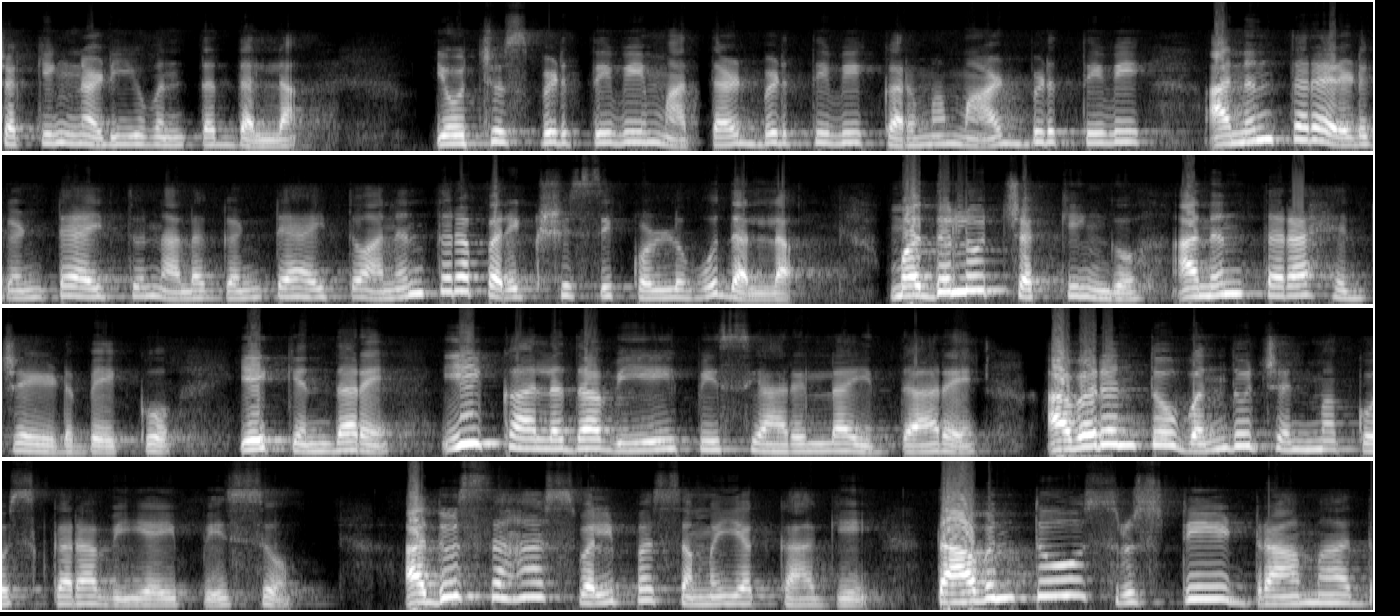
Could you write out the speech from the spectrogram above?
ಚೆಕ್ಕಿಂಗ್ ನಡೆಯುವಂಥದ್ದಲ್ಲ. ಯೋಚಿಸ್ಬಿಡ್ತೀವಿ, ಮಾತಾಡ್ಬಿಡ್ತೀವಿ, ಕರ್ಮ ಮಾಡಿಬಿಡ್ತೀವಿ. ಅನಂತರ ಎರಡು ಗಂಟೆ ಆಯಿತು, ನಾಲ್ಕು ಗಂಟೆ ಆಯಿತು, ಅನಂತರ ಪರೀಕ್ಷಿಸಿಕೊಳ್ಳುವುದಲ್ಲ. ಮೊದಲು ಚೆಕ್ಕಿಂಗು, ಅನಂತರ ಹೆಜ್ಜೆ ಇಡಬೇಕು. ಏಕೆಂದರೆ ಈ ಕಾಲದ ವಿ ಐ ಪಿಸ್ ಯಾರೆಲ್ಲ ಇದ್ದಾರೆ, ಅವರಂತೂ ಒಂದು ಜನ್ಮಕ್ಕೋಸ್ಕರ ವಿ ಐ ಪಿಸು ಅದು ಸಹ ಸ್ವಲ್ಪ ಸಮಯಕ್ಕಾಗಿ. ತಾವಂತೂ ಸೃಷ್ಟಿ, ಡ್ರಾಮಾದ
